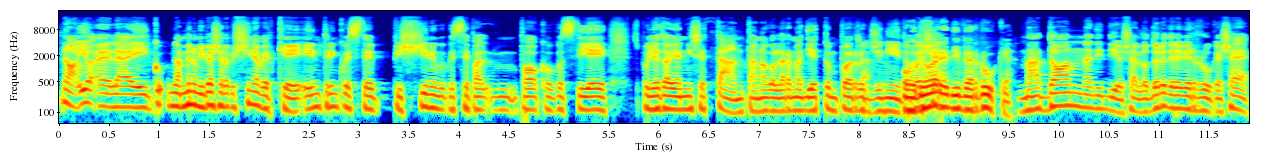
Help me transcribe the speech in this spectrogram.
no io eh, lei, a me non mi piace la piscina perché entri in queste piscine queste pal- un po' con questi eh, spogliatoi anni 70 no? con l'armadietto un po' arrugginito Poi Odore di verruche. Madonna di Dio, c'è l'odore delle verruche, c'è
